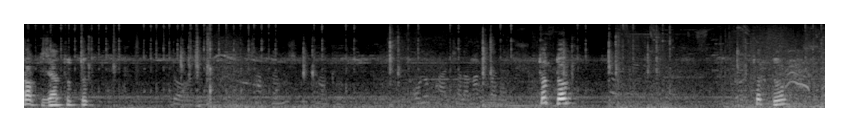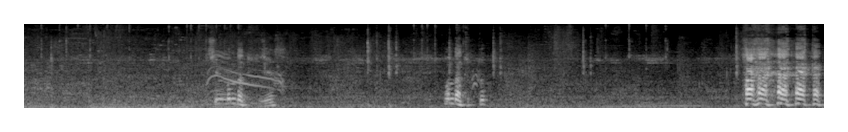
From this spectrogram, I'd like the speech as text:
Çok güzel tuttuk. Tuttum. Tuttum. Şimdi bunu da tutacağız. Bunu da tuttuk. Ha ha ha.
